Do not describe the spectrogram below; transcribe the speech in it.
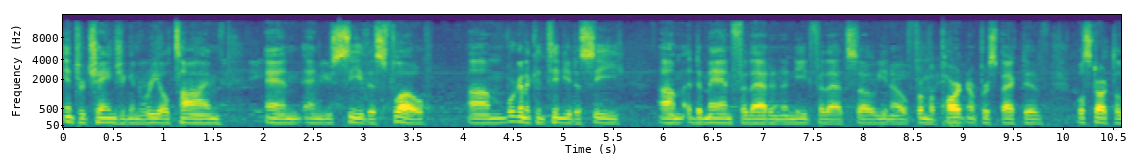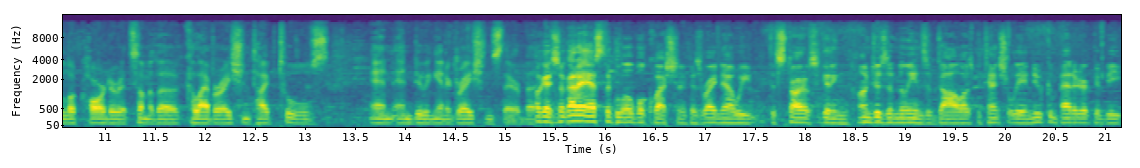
interchanging in real time, and and you see this flow. Um, we're going to continue to see um, a demand for that and a need for that. So, you know, from a partner perspective, we'll start to look harder at some of the collaboration type tools and, and doing integrations there. But Okay, so I got to ask the global question because right now we the startups are getting hundreds of millions of dollars. Potentially, a new competitor could be,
